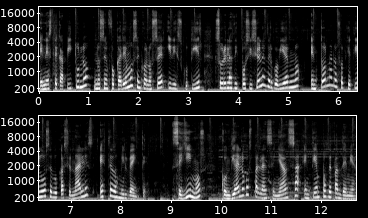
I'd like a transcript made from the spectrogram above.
En este capítulo nos enfocaremos en conocer y discutir sobre las disposiciones del gobierno en torno a los objetivos educacionales este 2020. Seguimos con diálogos para la enseñanza en tiempos de pandemia.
